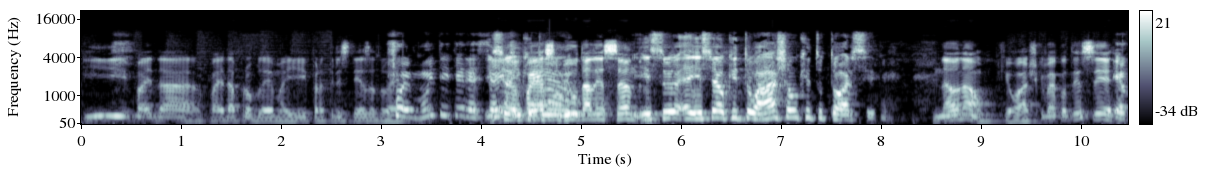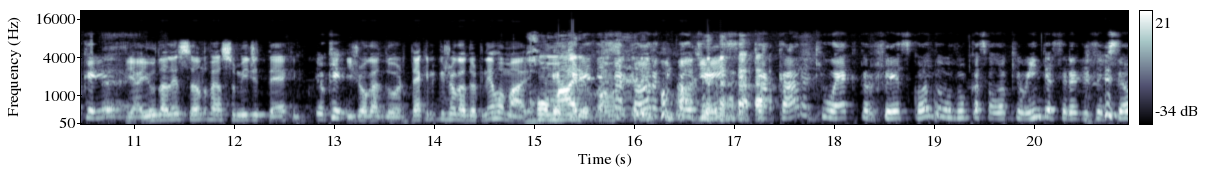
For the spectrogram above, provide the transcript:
E vai dar, vai dar problema aí pra tristeza do Foi Hector. muito interessante. Isso é o Quem que vai eu- assumir o D'Alessandro. Isso, é- isso é o que tu acha ou o que tu torce? Não, não, que eu acho que vai acontecer. Eu queria. E aí o D'Alessandro vai assumir de técnico Eu, que, e jogador. Técnico e jogador, que nem Romário. eu Romário. queria deixar claro aqui pra audiência que a cara que o Hector fez quando o Lucas falou que o Inter seria decepção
